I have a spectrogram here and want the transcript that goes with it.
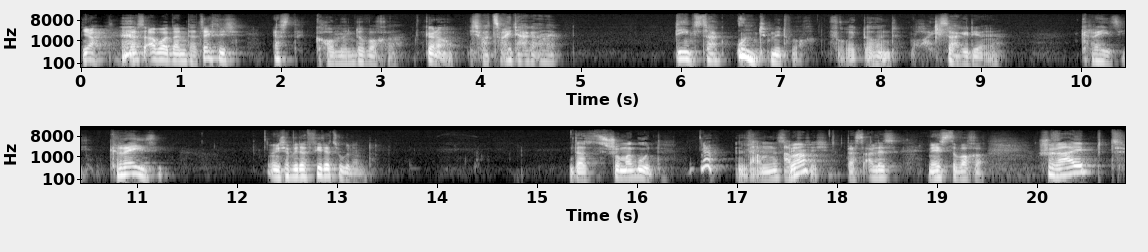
Ja, das aber dann tatsächlich erst kommende Woche. Genau. Ich war zwei Tage angeln. Dienstag und Mittwoch. Verrückter Hund. Boah, ich sage dir, ey. crazy, crazy. Und ich habe wieder viel dazugelernt. Das ist schon mal gut. Ja. Lernen ist Aber wichtig. das alles nächste Woche. Schreibt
